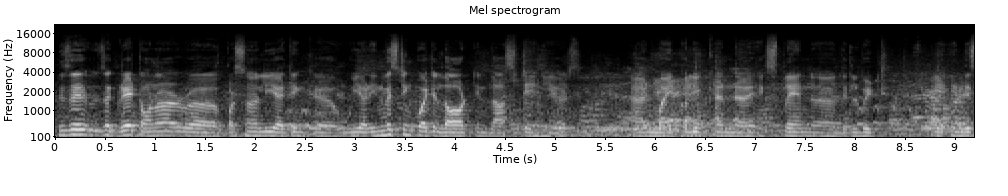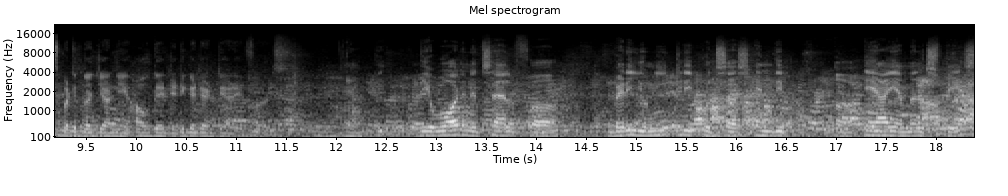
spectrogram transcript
This is a, a great honor. Uh, personally, I think uh, we are investing quite a lot in the last 10 years, and my colleague can uh, explain a little bit in, in this particular journey how they dedicated their efforts. Yeah, the, the award in itself uh, very uniquely puts us in the uh, AI ML space.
